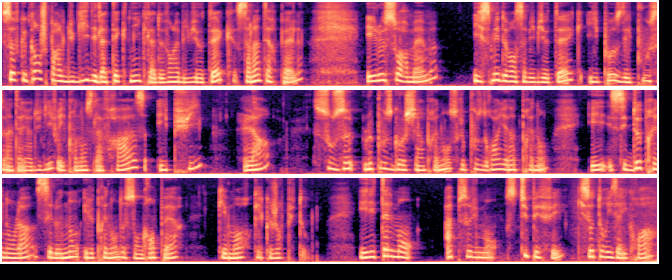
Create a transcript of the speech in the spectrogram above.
Sauf que quand je parle du guide et de la technique là devant la bibliothèque, ça l'interpelle. Et le soir même, il se met devant sa bibliothèque, il pose des pouces à l'intérieur du livre, il prononce la phrase, et puis là, sous le pouce gauche, il y a un prénom, sous le pouce droit, il y a notre prénom. Et ces deux prénoms-là, c'est le nom et le prénom de son grand-père qui est mort quelques jours plus tôt. Et il est tellement absolument stupéfait qu'il s'autorise à y croire.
